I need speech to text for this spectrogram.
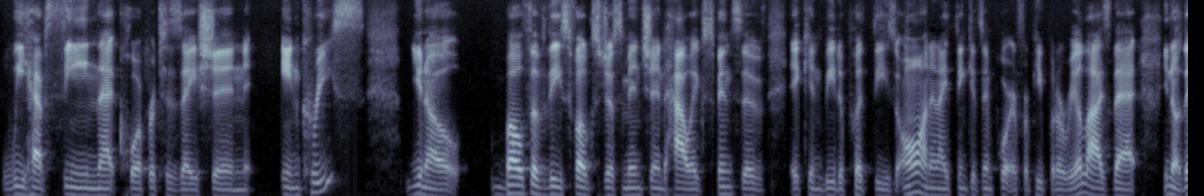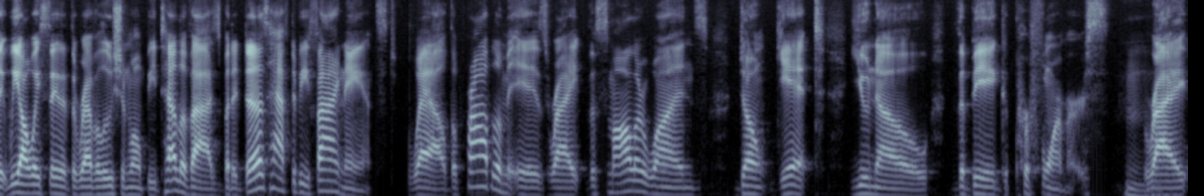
we have seen that corporatization increase. You know, both of these folks just mentioned how expensive it can be to put these on and i think it's important for people to realize that you know that we always say that the revolution won't be televised but it does have to be financed well the problem is right the smaller ones don't get you know the big performers hmm. right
